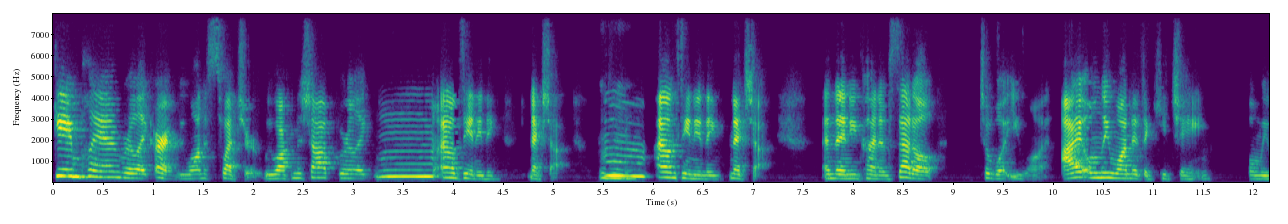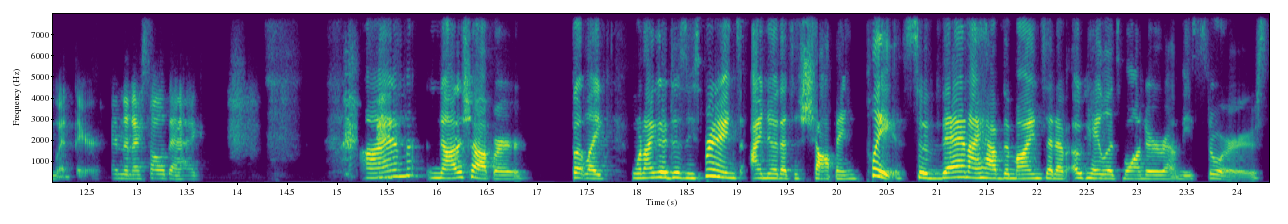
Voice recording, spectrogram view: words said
game plan. We're like, all right, we want a sweatshirt. We walk in the shop. We're like, mm, I don't see anything. Next shop. Mhm. Mm, I don't see anything. Next shop. And then you kind of settle to what you want. I only wanted a keychain when we went there, and then I saw a bag. I'm not a shopper, but like when I go to Disney Springs, I know that's a shopping place. So then I have the mindset of, okay, let's wander around these stores.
